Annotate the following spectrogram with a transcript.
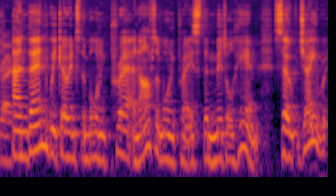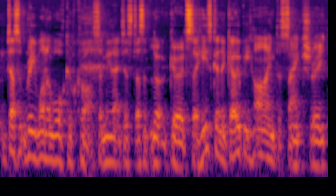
right. and then we go into the morning prayer, and after the morning prayer is the middle hymn. So Jay doesn't really want to walk across. I mean, that just doesn't look good. So he's going to go behind the sanctuary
